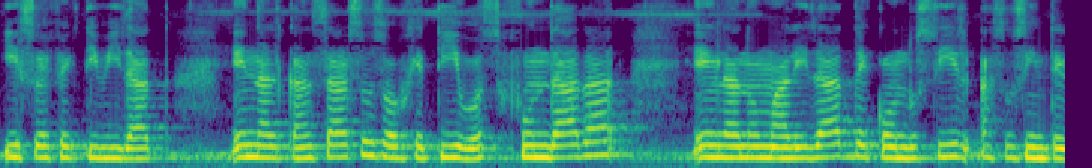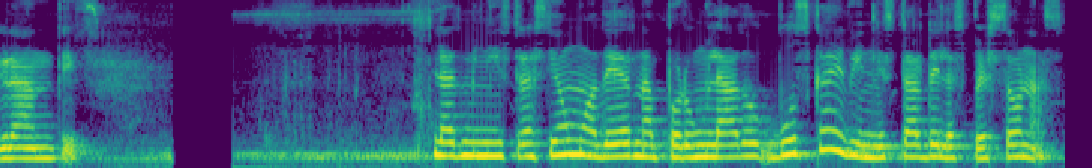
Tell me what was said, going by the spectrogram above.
y su efectividad en alcanzar sus objetivos, fundada en la normalidad de conducir a sus integrantes. La administración moderna, por un lado, busca el bienestar de las personas,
